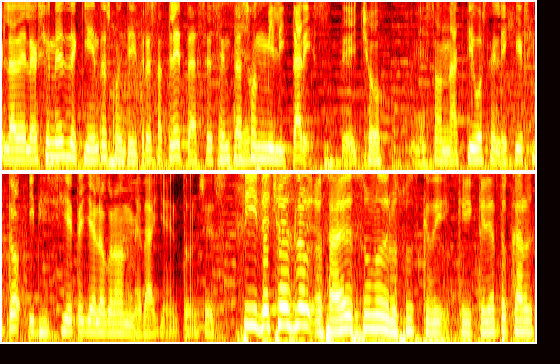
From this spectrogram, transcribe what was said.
la delegación es de 543 atletas, 60 Así son es. militares, de hecho son activos en el ejército y 17 ya lograron medalla, entonces Sí, de hecho es lo, o sea, es uno de los puntos que, que quería tocar.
